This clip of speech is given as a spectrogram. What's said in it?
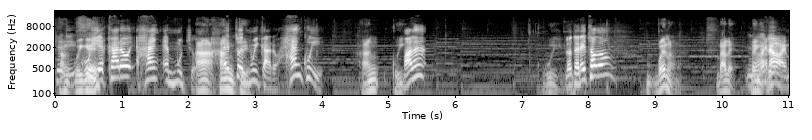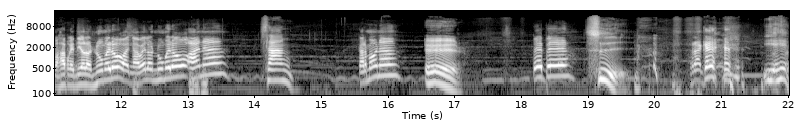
¿Qué Han dices? kui Kui qué? es caro, han es mucho. Ah, han Esto kui. es muy caro. Han kui. Han kui. ¿Vale? Kui. ¿Lo tenéis todo? Bueno, vale. Venga. Bueno, hemos aprendido los números. Venga, a ver los números. Ana, San. Carmona, Er. Pepe, Sí. Raquel. Yeah.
